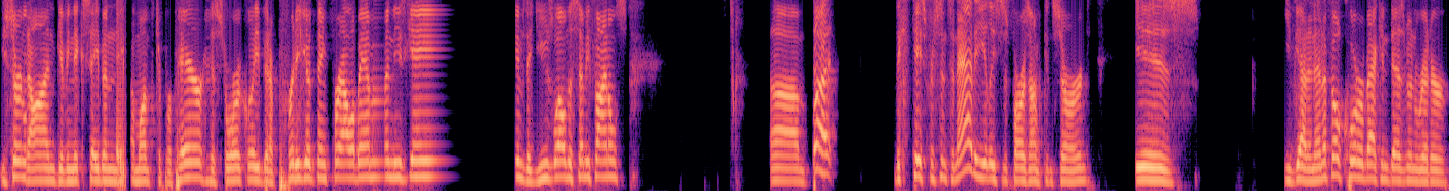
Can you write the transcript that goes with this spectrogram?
You certainly on giving Nick Saban a month to prepare. Historically, been a pretty good thing for Alabama in these games. They use well in the semifinals. Um, but the case for Cincinnati, at least as far as I'm concerned, is you've got an NFL quarterback in Desmond Ridder.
